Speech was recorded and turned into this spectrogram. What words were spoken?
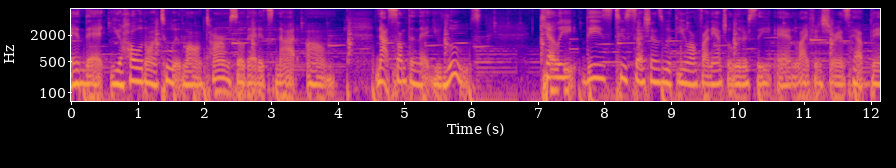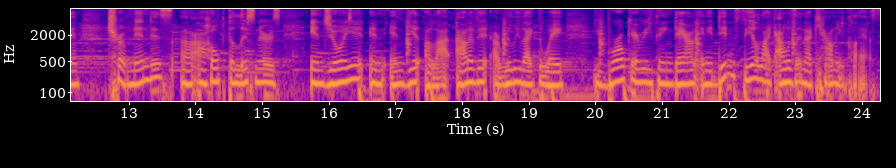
and that you hold on to it long term, so that it's not um, not something that you lose. Kelli, these two sessions with you on financial literacy and life insurance have been tremendous. Uh, I hope the listeners enjoy it and, and get a lot out of it. I really like the way you broke everything down, and it didn't feel like I was in an accounting class.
